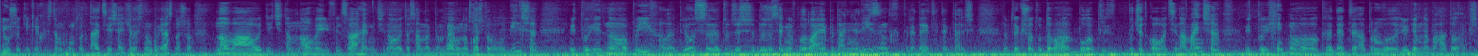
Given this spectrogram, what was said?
плюшок, якихось там комплектацій, ще чогось. Ну, бо ясно, що нова Audi, чи там новий Volkswagen, чи новий то саме BMW, воно коштувало більше. Відповідно, поїхали. Плюс е, тут же ж дуже сильно впливає питання лізинг, кредит і так далі. Тобто, якщо тут дава- була початкова ціна менша, відповідно кредити апрували людям набагато легше.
